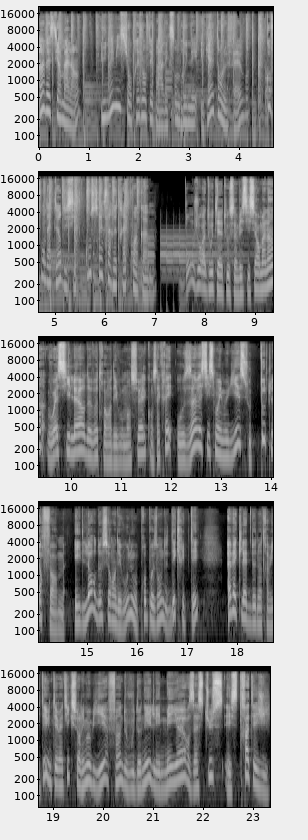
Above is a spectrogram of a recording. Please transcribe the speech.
Investir Malin, une émission présentée par Alexandre Brunet et Gaëtan Lefebvre, cofondateurs du site construire-sa-retraite.com. Bonjour à toutes et à tous investisseurs malins, voici l'heure de votre rendez-vous mensuel consacré aux investissements immobiliers sous toutes leurs formes. Et lors de ce rendez-vous, nous vous proposons de décrypter, avec l'aide de notre invité, une thématique sur l'immobilier afin de vous donner les meilleures astuces et stratégies.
